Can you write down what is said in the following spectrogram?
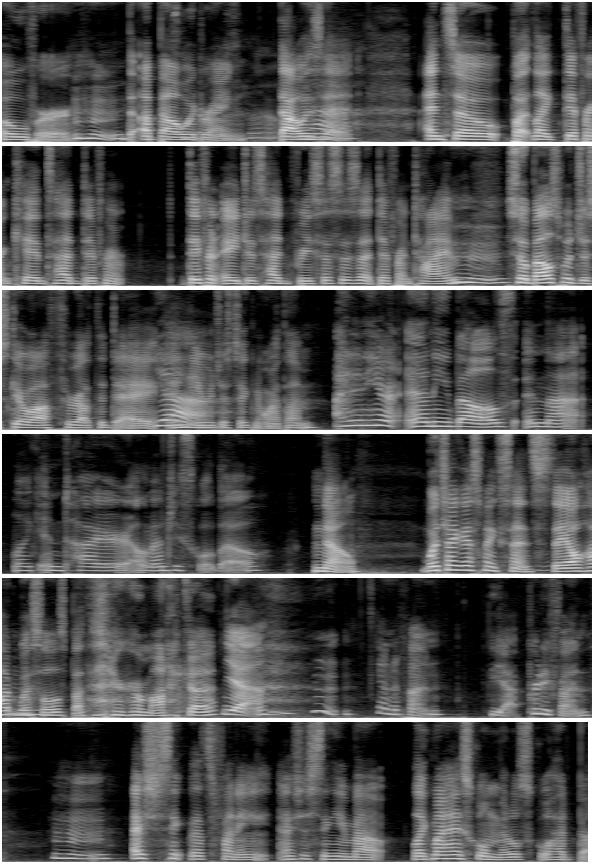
over Mhm. a bell would ring well. that was Yeah. it and so but like different kids had different different ages had recesses at different time Mhm. so bells would just go off throughout the day and you would just ignore them I didn't hear any bells in that like entire elementary school though. no which i guess makes sense they all had Mhm. whistles but a harmonica Yeah, hmm. kind of fun. yeah pretty fun hmm i just think that's funny i was just thinking about like my high school and middle school had be-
